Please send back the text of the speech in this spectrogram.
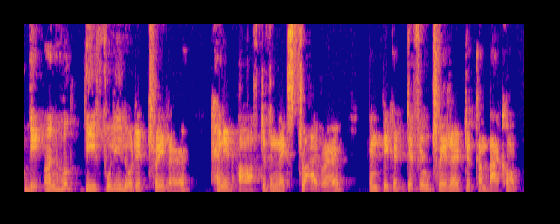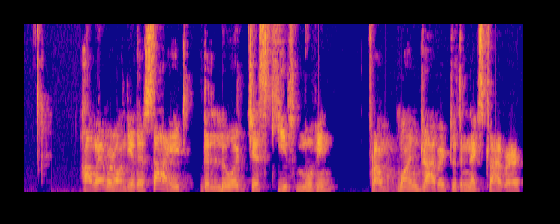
They unhook the fully loaded trailer, hand it off to the next driver, and pick a different trailer to come back home. However, on the other side, the load just keeps moving from one driver to the next driver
